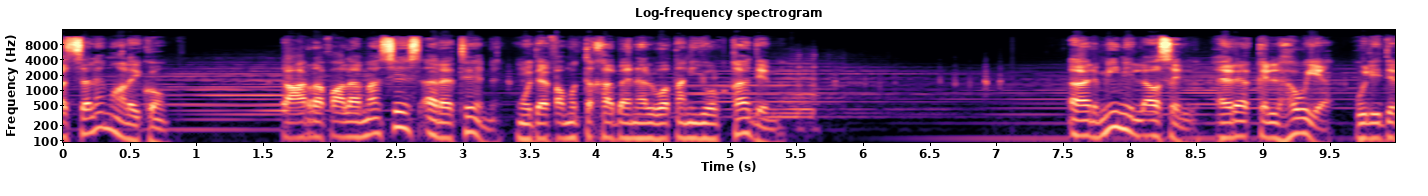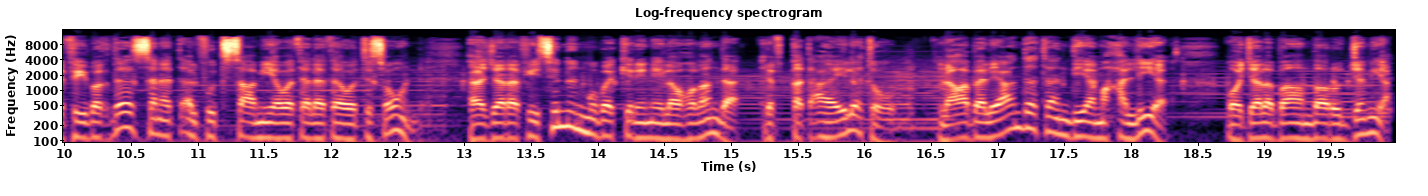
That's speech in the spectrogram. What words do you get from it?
السلام عليكم. تعرف على ماسيس أراتين مدافع منتخبنا الوطني القادم. أرميني الأصل عراقي الهوية ولد في بغداد سنة 1993 هاجر في سن مبكر إلى هولندا رفقة عائلته. لعب لعدة أندية محلية وجلب أنظار الجميع.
